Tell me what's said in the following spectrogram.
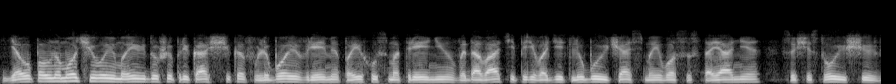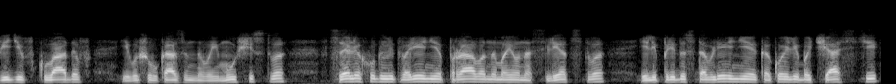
Я уполномочиваю моих душеприказчиков в любое время по их усмотрению выдавать и переводить любую часть моего состояния, существующую в виде вкладов, и вышеуказанного имущества в целях удовлетворения права на мое наследство или предоставления какой-либо части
